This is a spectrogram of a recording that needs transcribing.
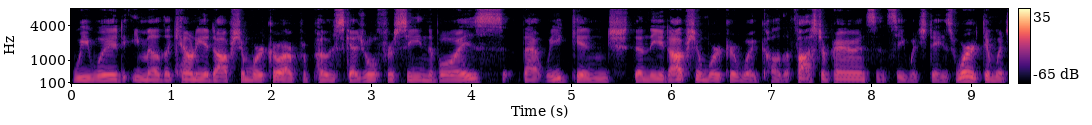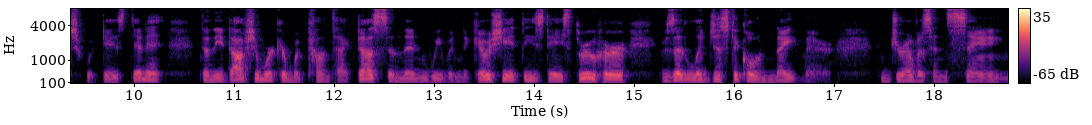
we would email the county adoption worker our proposed schedule for seeing the boys that week and then the adoption worker would call the foster parents and see which days worked and which days didn't. Then the adoption worker would contact us and then we would negotiate these days through her. It was a logistical nightmare and drove us insane.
